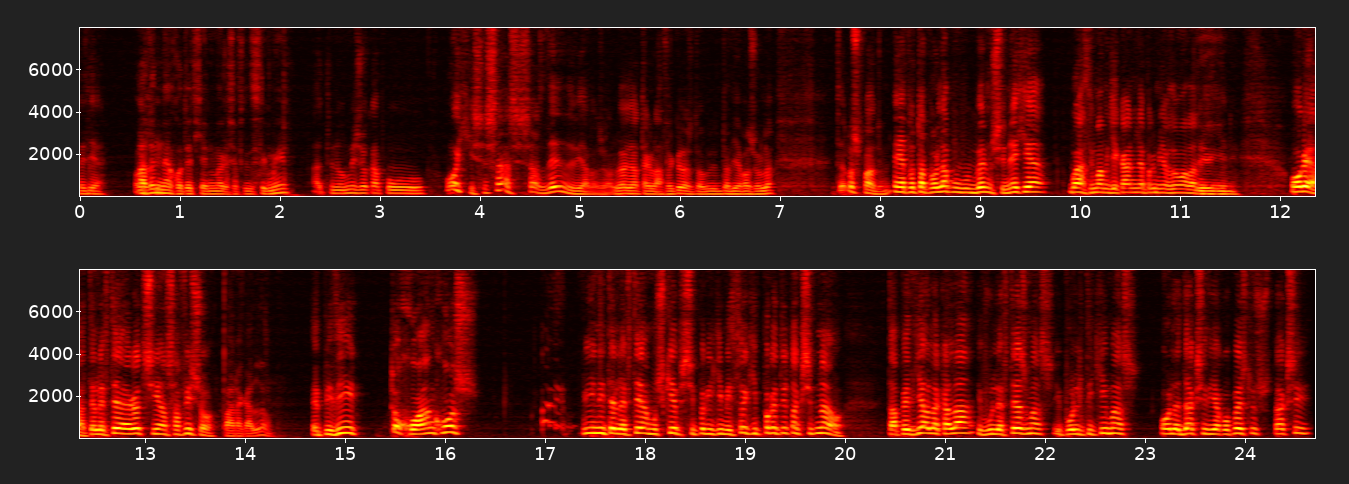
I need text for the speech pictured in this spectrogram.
Παιδιά. Α, δεν έχω τέτοια ενημέρωση αυτή τη στιγμή. Α, τη νομίζω κάπου. Όχι, σε εσάς, σε εσάς δεν διαβάζω. Δεν θα τρελαθώ και δεν τα διαβάζω όλα. Τέλος πάντων. Ε, από τα πολλά που μπαίνουν συνέχεια, μπορεί να θυμάμαι και κάνει πριν μια εβδομάδα να έχει γίνει. Ωραία, τελευταία ερώτηση για να σας αφήσω. Παρακαλώ. Επειδή το έχω άγχος, είναι η τελευταία μου σκέψη πριν κοιμηθώ και η πρώτη όταν ξυπνάω. Τα παιδιά όλα καλά, οι βουλευτές μας, οι πολιτικοί μας, όλα εντάξει, οι διακοπές τους, εντάξει.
